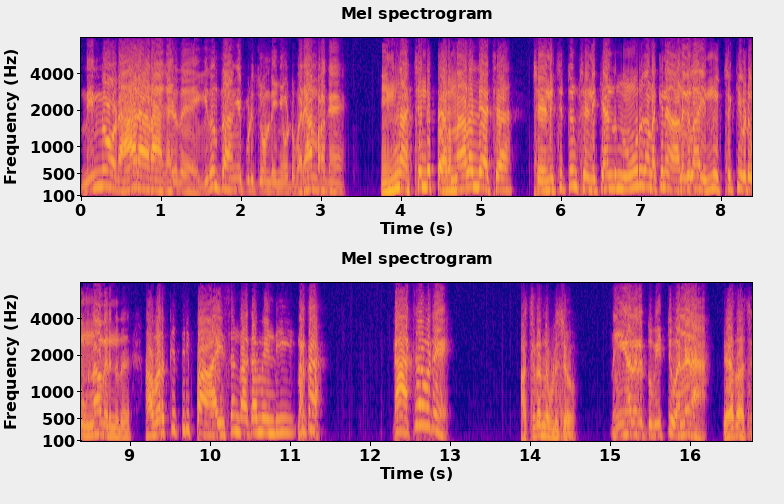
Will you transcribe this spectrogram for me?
നിന്നോട് ആരാടാ കഴുത്? ഇതും താങ്ങി പിടിച്ചോണ്ട് ഇങ്ങോട്ട് വരാൻ പറഞ്ഞേ. ഇന്ന് അച്ഛന്റെ പിറന്നാളല്ലേ അച്ഛ? ക്ഷണിച്ചിട്ടും ക്ഷണിക്കാണ്ട് നൂറുകണക്കിന് ആളുകളാ ഇന്ന് ഉച്ചയ്ക്ക് ഇവിടെ ഉണ്ണാൻ വരുന്നത്. അവർക്ക് ഇത്തിരി പായസം ഉണ്ടാക്കാൻ വേണ്ടി. അച്ഛനെന്നെ വിളിച്ചോ? നീ അതെടുത്ത് വിറ്റു അല്ലടാ. ഏതാ അച്ഛ?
